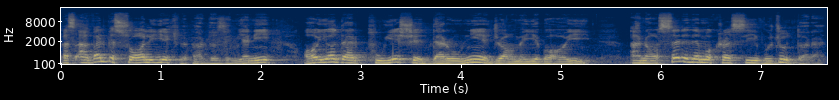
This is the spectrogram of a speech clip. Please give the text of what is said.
پس اول به سوال یک بپردازیم یعنی آیا در پویش درونی جامعه بهایی عناصر دموکراسی وجود دارد.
